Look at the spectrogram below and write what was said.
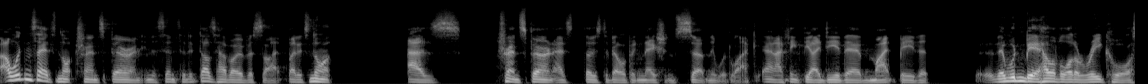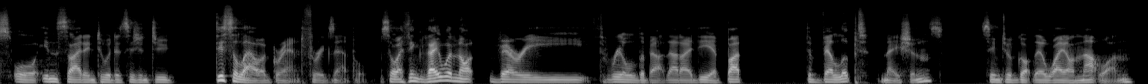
I wouldn't say it's not transparent in the sense that it does have oversight, but it's not as transparent as those developing nations certainly would like. And I think the idea there might be that there wouldn't be a hell of a lot of recourse or insight into a decision to disallow a grant, for example. So I think they were not very thrilled about that idea. But developed nations seem to have got their way on that one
